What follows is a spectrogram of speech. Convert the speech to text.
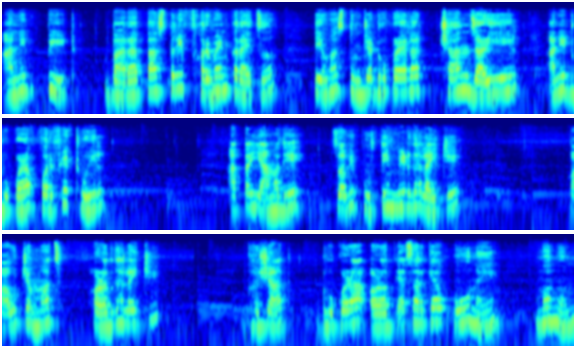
आणि पीठ बारा तास तरी फर्मेंट करायचं. तेव्हाच तुमच्या ढोकळ्याला छान जाळी येईल आणि ढोकळा परफेक्ट होईल. आता यामध्ये चवीपुरते मीठ घालायचे. पाव चम्मच हळद घालायची. घशात ढोकळा अळत्यासारख्या होऊ नये म्हणून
